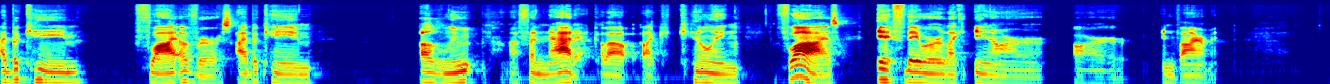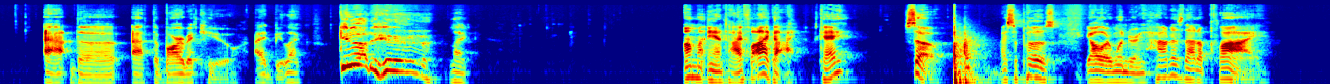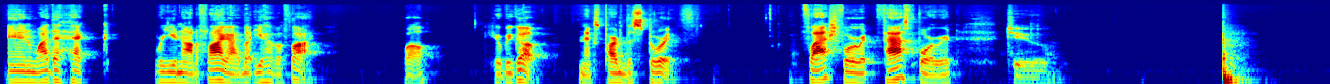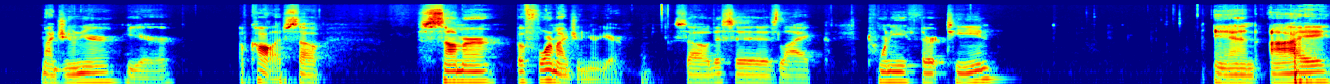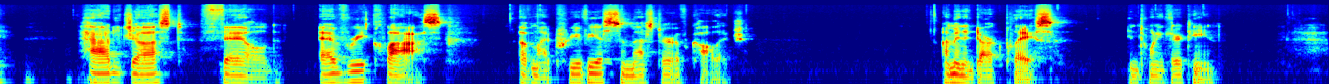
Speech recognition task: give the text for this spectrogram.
I became fly averse. I became a loon, a fanatic about like killing flies if they were like in our our environment. At the at the barbecue, I'd be like, "Get out of here!" Like, I'm an anti-fly guy. Okay, so I suppose y'all are wondering how does that apply, and why the heck were you not a fly guy but you have a fly? Well, here we go. Next part of the story. Flash forward, fast forward to my junior year of college. So, summer before my junior year. So, this is like 2013. And I had just failed every class of my previous semester of college. I'm in a dark place in 2013.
